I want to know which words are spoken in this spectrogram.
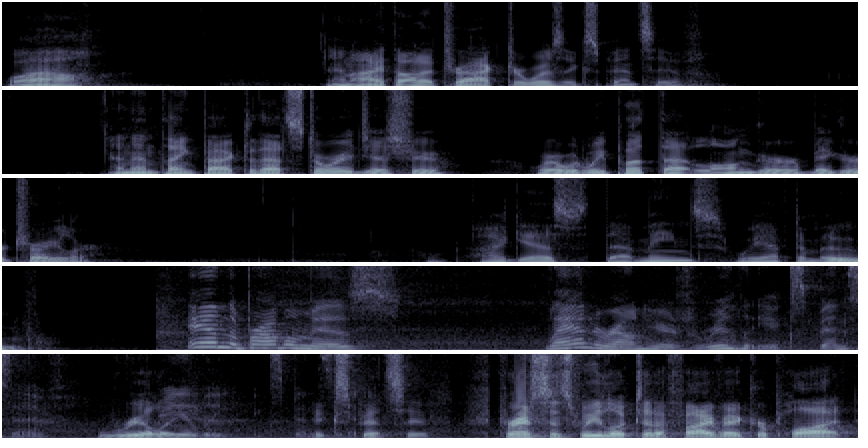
Wow. And I thought a tractor was expensive. And then think back to that storage issue. Where would we put that longer, bigger trailer? I guess that means we have to move. And the problem is, land around here is really expensive. Really, Really expensive. expensive. For instance, we looked at a five acre plot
